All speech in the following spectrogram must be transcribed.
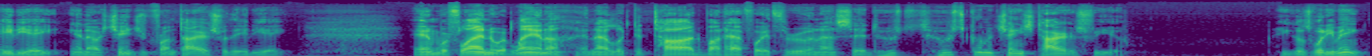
88, and I was changing front tires for the 88. And we're flying to Atlanta, and I looked at Todd about halfway through, and I said, "Who's who's going to change tires for you?" He goes, "What do you mean?"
